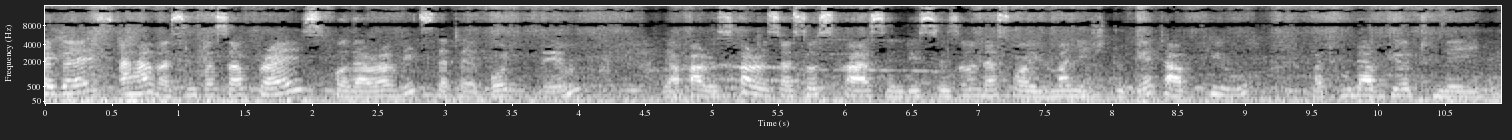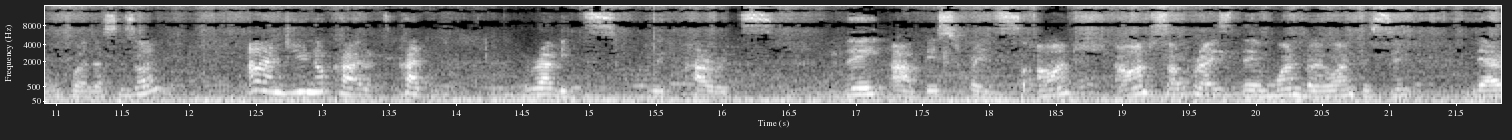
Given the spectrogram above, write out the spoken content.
Okay guys, I have a simple surprise for the rabbits that I bought them. Are carrots. Carrots are so scarce in this season. That's why we managed to get a few, but would have got many if it was a season. And you know cat rabbits with carrots. They are best friends. So I want I want to surprise them one by one to see their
